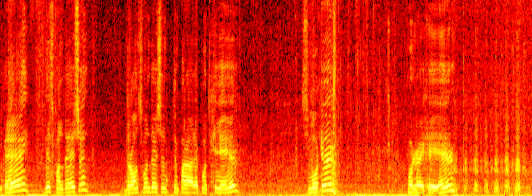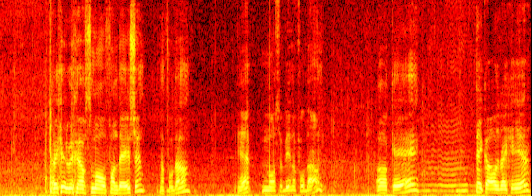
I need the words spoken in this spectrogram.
Okay. This foundation, drones foundation, temporary put here. Smoker, put right here. Right here we have small foundation. Now fall down. Yep, must be now fall down. Okay. Take out right here.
